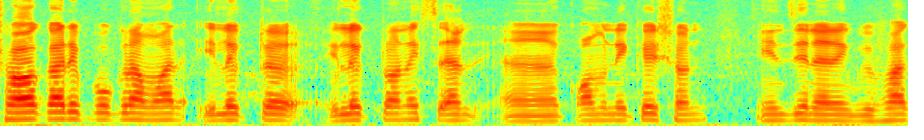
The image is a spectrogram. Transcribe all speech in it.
সহকারী প্রোগ্রামার ইলেকট্র ইলেকট্রনিক্স অ্যান্ড কমিউনিকেশন ইঞ্জিনিয়ারিং বিভাগ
